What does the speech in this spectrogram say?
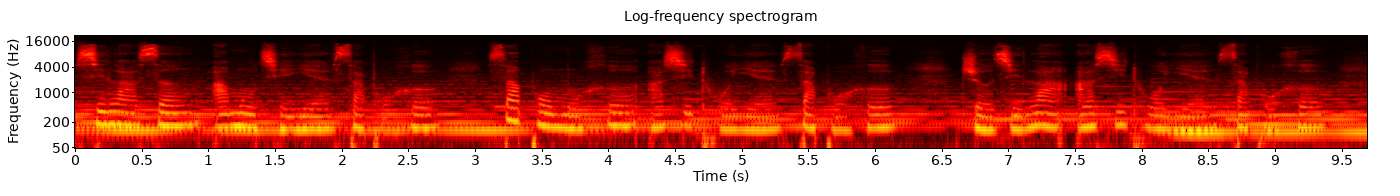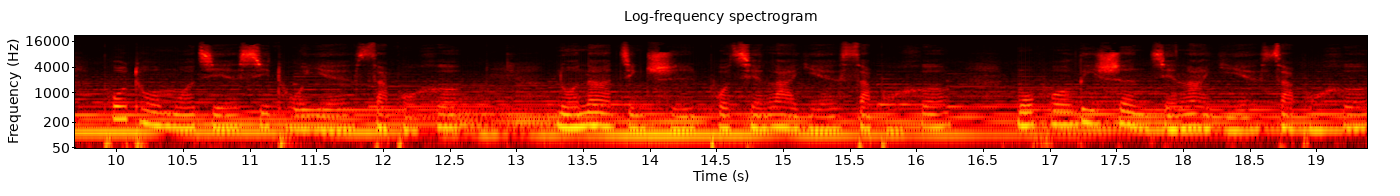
悉那僧阿目伽耶萨婆诃，萨婆摩诃阿悉陀耶萨婆诃，者吉那阿悉陀耶萨婆诃，波陀摩羯悉陀耶萨婆诃。罗那紧持婆伽那耶萨婆诃，摩婆利胜羯那耶萨婆诃，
